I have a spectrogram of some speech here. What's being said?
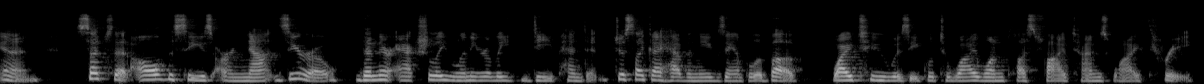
yn, such that all the c's are not 0, then they're actually linearly dependent, just like I have in the example above. y2 was equal to y1 plus 5 times y3.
